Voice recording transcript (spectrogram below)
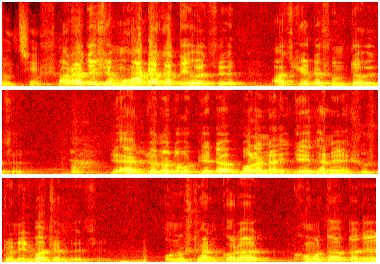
চলছে। সারা দেশে মহা ডাকাতি হয়েছে। আজকে এটা শুনতে হয়েছে যে একজনও তো যেটা বলে নাই যে এখানে সুষ্ঠু নির্বাচন হয়েছে। অনুষ্ঠান করার ক্ষমতাও তাদের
